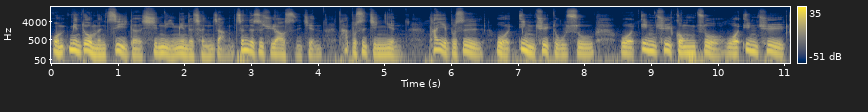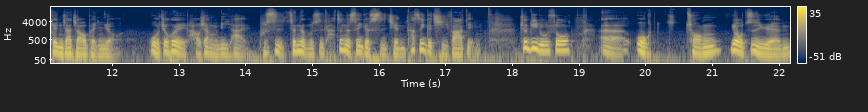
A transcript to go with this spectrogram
我们面对我们自己的心里面的成长，真的是需要时间。它不是经验，它也不是我硬去读书，我硬去工作，我硬去跟人家交朋友，我就会好像很厉害。不是，真的不是。它真的是一个时间，它是一个启发点。就例如说，呃，我从幼稚园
